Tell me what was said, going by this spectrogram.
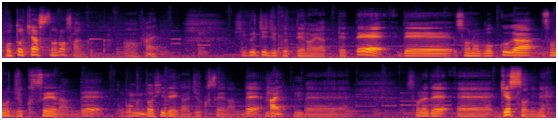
ポッドキャストのサークルか、うん。はい樋口塾っていうのをやっててでその僕がその塾生なんで僕とヒデが塾生なんで、はい。えーそれで、えーゲストにね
